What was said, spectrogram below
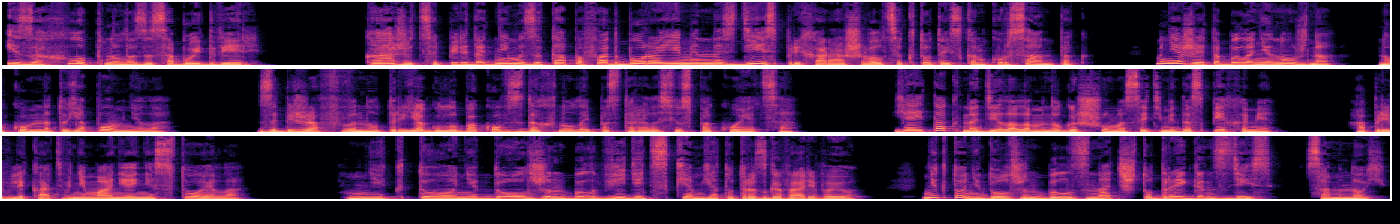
и захлопнула за собой дверь. Кажется, перед одним из этапов отбора именно здесь прихорашивался кто-то из конкурсанток. Мне же это было не нужно, но комнату я помнила. Забежав внутрь, я глубоко вздохнула и постаралась успокоиться. Я и так наделала много шума с этими доспехами, а привлекать внимание не стоило. Никто не должен был видеть, с кем я тут разговариваю. Никто не должен был знать, что Дрейган здесь, со мной.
